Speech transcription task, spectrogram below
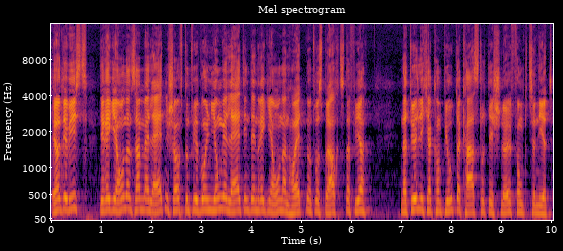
Ja, und ihr wisst, die Regionen sind meine Leidenschaft und wir wollen junge Leute in den Regionen halten. Und was braucht es dafür? Natürlich ein Computerkastel, das schnell funktioniert.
